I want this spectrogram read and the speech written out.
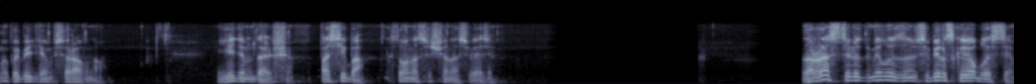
мы победим все равно. Едем дальше. Спасибо. Кто у нас еще на связи? Здравствуйте, Людмила из Новосибирской области.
